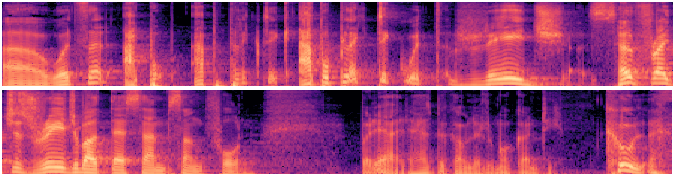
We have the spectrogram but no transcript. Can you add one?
Uh, what's that? Apo- apoplectic? Apoplectic with rage, self righteous rage about their Samsung phone. But yeah, it has become a little more cunty. Cool.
